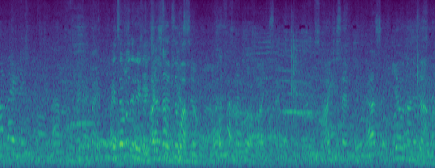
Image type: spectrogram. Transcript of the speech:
خبري النشر نعم خبري ما يتزودوا Hacı Seyfur, iyi odanızı ama.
